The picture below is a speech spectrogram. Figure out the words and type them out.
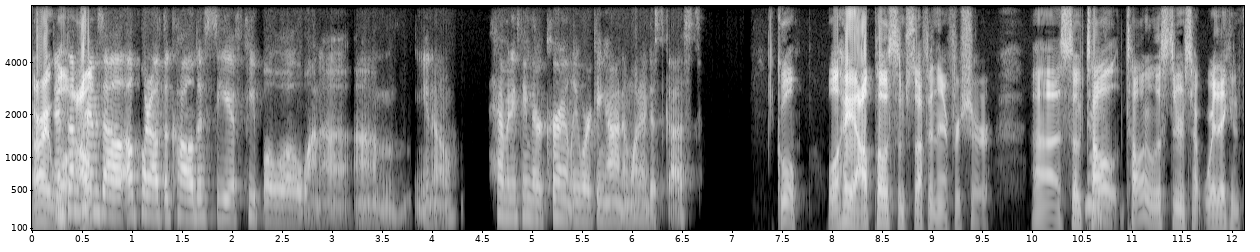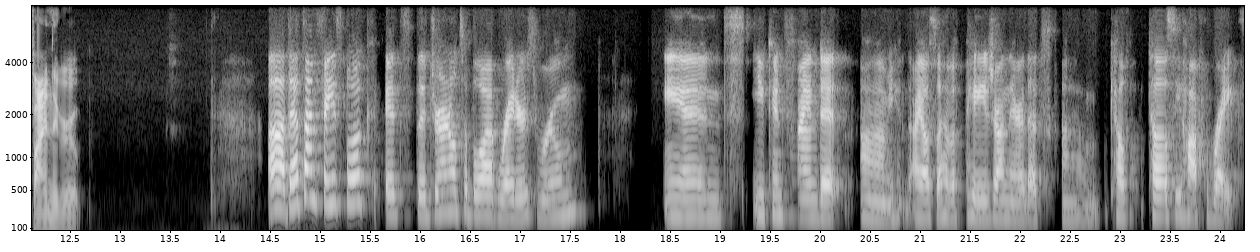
All right. Well, and sometimes I'll, I'll put out the call to see if people will want to, um, you know, have anything they're currently working on and want to discuss. Cool. Well, hey, I'll post some stuff in there for sure. Uh, so tell tell our listeners where they can find the group. Uh, that's on Facebook. It's the Journal to Blog Writers Room, and you can find it. Um, I also have a page on there that's um, Kel- Kelsey Hoff Writes.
